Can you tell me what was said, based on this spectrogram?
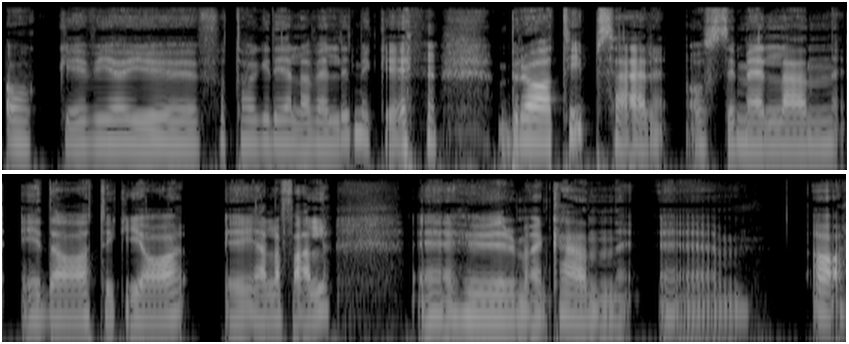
och vi har ju fått tagit del av väldigt mycket bra tips här oss emellan idag tycker jag i alla fall. Eh, hur man kan eh, ja,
